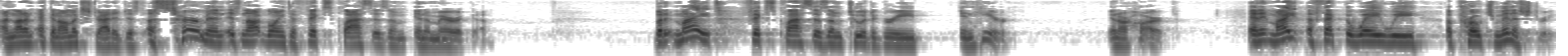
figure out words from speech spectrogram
I'm not an economic strategist. A sermon is not going to fix classism in America. But it might fix classism to a degree in here, in our heart. And it might affect the way we approach ministry.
